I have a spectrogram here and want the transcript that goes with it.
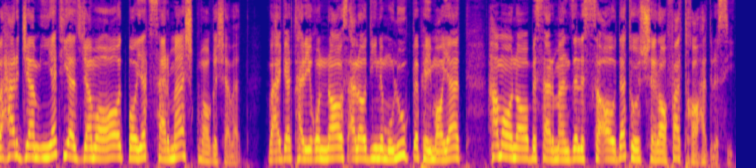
و هر جمعیتی از جماعات باید سرمشق واقع شود. و اگر طریق الناس علادین ملوک بپیماید همانا به سرمنزل سعادت و شرافت خواهد رسید.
